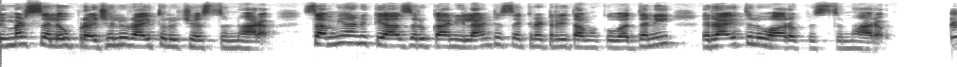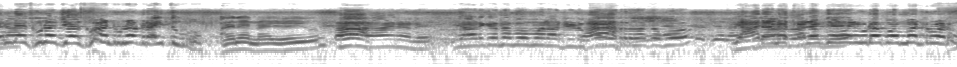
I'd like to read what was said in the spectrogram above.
విమర్శలు ప్రజలు రైతులు చేస్తున్నారు. సమయానికి హాజరు కాని ఇలాంటి సెక్రటరీ తమకు వద్దని రైతులు ఆరోపిస్తున్నారు. ఏం చేసుకున్నావు? చేసుకో అంటున్నాడు రైతు. ఆయన ఏయో ఆయననే. ఎక్కడికైనా పోమని అటు ఇటు కలెక్టర్ కూడా పొమ్మంటున్నాడు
